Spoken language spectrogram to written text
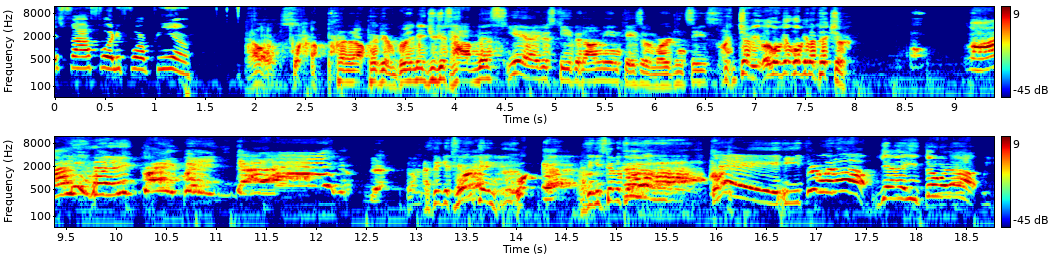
It's 5:44 p.m. Oh, what, a printed out picture of green beans. You just have this? Yeah, I just keep it on me in case of emergencies. Jeffy, look at look at the picture. I hate green beans, Daddy. I think it's working. I think he's gonna throw it up. Hey, he threw it up. Yeah, he threw it up. We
